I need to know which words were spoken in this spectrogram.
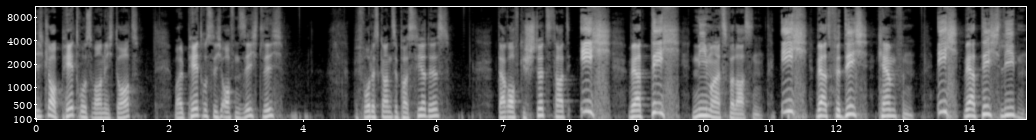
Ich glaube, Petrus war nicht dort, weil Petrus sich offensichtlich, bevor das Ganze passiert ist, darauf gestützt hat, ich werde dich niemals verlassen. Ich werde für dich kämpfen. Ich werde dich lieben.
